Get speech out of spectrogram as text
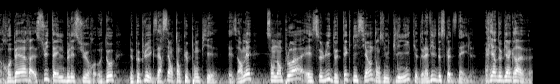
Robert, suite à une blessure au dos, ne peut plus exercer en tant que pompier. Désormais, son emploi est celui de technicien dans une clinique de la ville de Scottsdale. Rien de bien grave,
